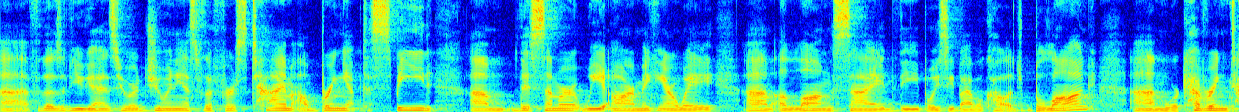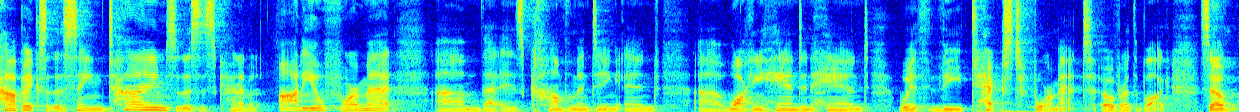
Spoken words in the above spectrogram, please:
uh, for those of you guys who are joining us for the first time, I'll bring you up to speed. Um, this summer, we are making our way um, alongside the Boise Bible College blog. Um, we're covering topics at the same time, so this is kind of an audio format um, that is complementing and uh, walking hand in hand with the text format over at the blog. So,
